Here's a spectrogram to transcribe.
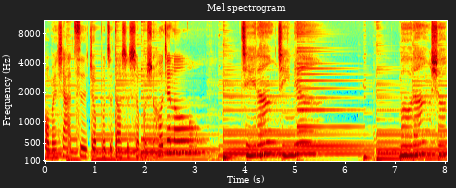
我们下次就不知道是什么时候见喽。一人一命，无人相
